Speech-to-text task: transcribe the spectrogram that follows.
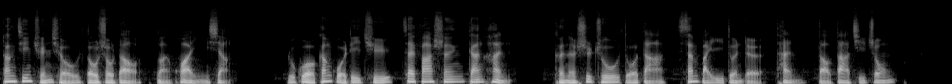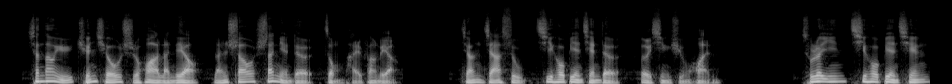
当今全球都受到暖化影响，如果刚果地区再发生干旱，可能释出多达三百亿吨的碳到大气中，相当于全球石化燃料燃烧三年的总排放量，将加速气候变迁的恶性循环。除了因气候变迁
